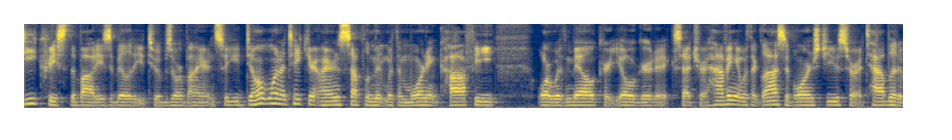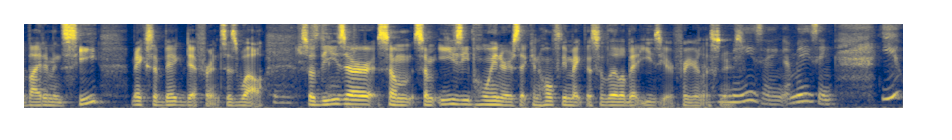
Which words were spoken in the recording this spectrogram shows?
decrease the body's ability to absorb iron. So you don't want to take your iron supplement with a morning coffee or with milk or yogurt, etc. Having it with a glass of orange juice or a tablet of vitamin C makes a big difference as well. So these are some some easy pointers that can hopefully make this a little bit easier for your listeners. Amazing, amazing. You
